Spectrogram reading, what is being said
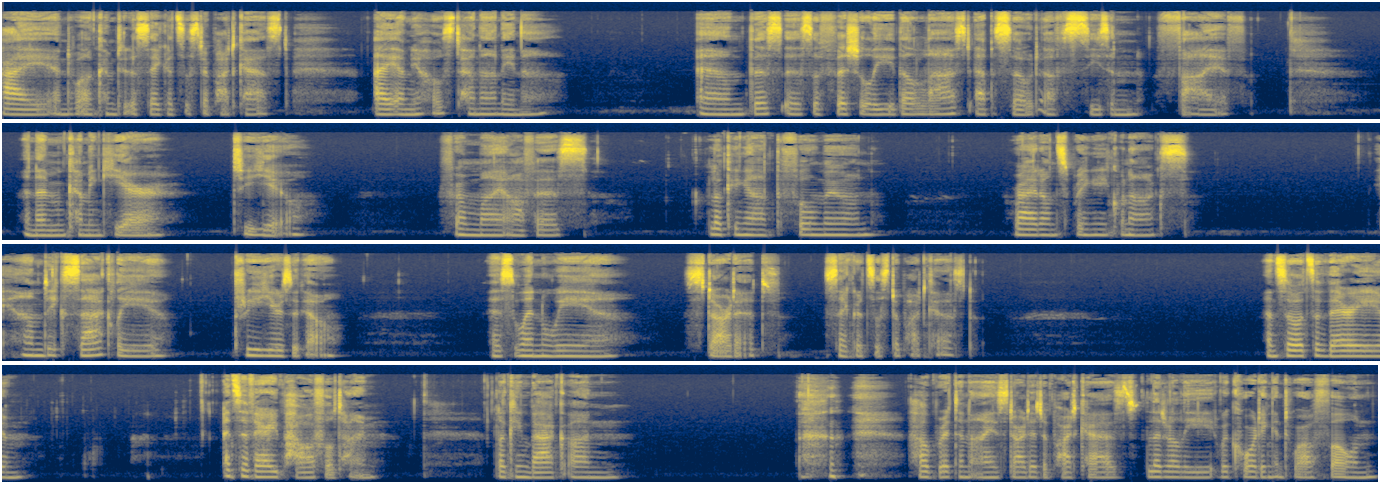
Hi, and welcome to the Sacred Sister podcast. I am your host, Hannah Lena, and this is officially the last episode of season five. And I'm coming here to you from my office, looking at the full moon right on spring equinox. And exactly three years ago is when we started Sacred Sister podcast. And so it's a very it's a very powerful time looking back on how Britt and I started a podcast, literally recording into our phone.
